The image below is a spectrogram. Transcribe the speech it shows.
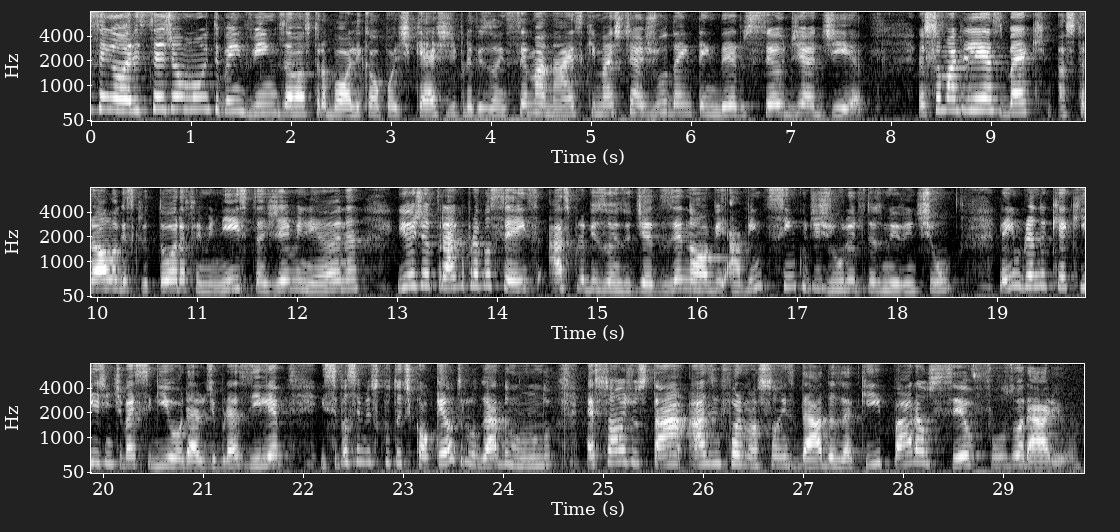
e senhores, sejam muito bem-vindos ao Astrobólica, o podcast de previsões semanais que mais te ajuda a entender o seu dia a dia. Eu sou Marília Asbeck, astróloga, escritora, feminista, geminiana, e hoje eu trago para vocês as previsões do dia 19 a 25 de julho de 2021. Lembrando que aqui a gente vai seguir o horário de Brasília e se você me escuta de qualquer outro lugar do mundo, é só ajustar as informações dadas aqui para o seu fuso horário.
